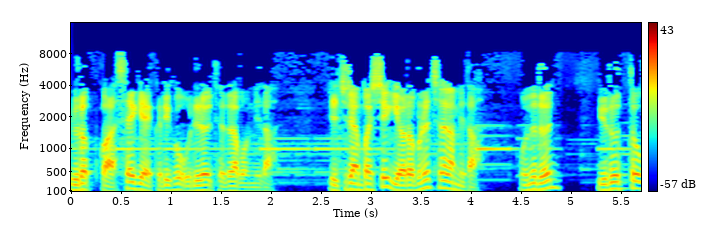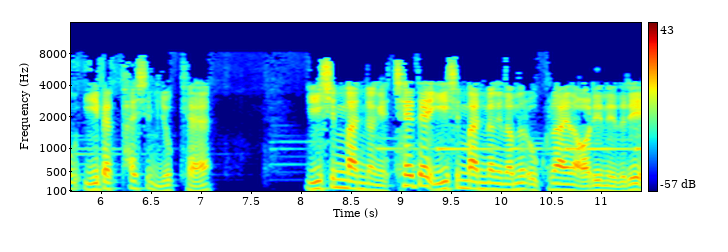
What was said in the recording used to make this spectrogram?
유럽과 세계 그리고 우리를 되돌아봅니다. 일주일에 한 번씩 여러분을 찾아갑니다. 오늘은 유로톡 286회 20만 명의 최대 20만 명이 넘는 우크라이나 어린이들이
